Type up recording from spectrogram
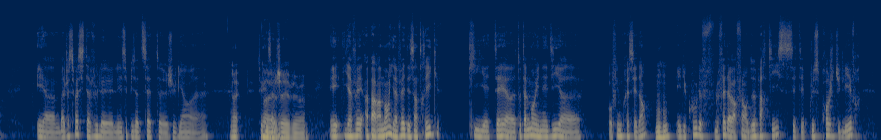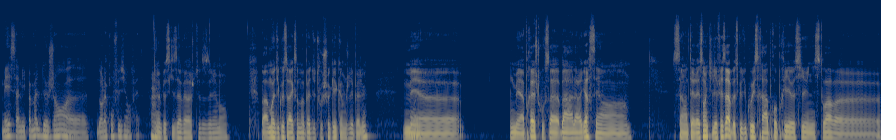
Et euh, bah, je sais pas si tu as vu les, les épisodes 7, euh, Julien. euh, Ouais. Ouais, j'avais vu. ouais. et il y avait apparemment il y avait des intrigues qui étaient euh, totalement inédites euh, au film précédent. Mhm. Et du coup, le, le fait d'avoir fait en deux parties, c'était plus proche du livre, mais ça a mis pas mal de gens euh, dans la confusion en fait. Ouais, parce qu'ils avaient rajouté des éléments. Bah, moi, du coup, c'est vrai que ça m'a pas du tout choqué comme je l'ai pas lu. Mais, Ouais. euh, mais après, je trouve ça. Bah, à la rigueur, c'est un. C'est intéressant qu'il ait fait ça parce que du coup, il se réapproprie aussi une histoire euh,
